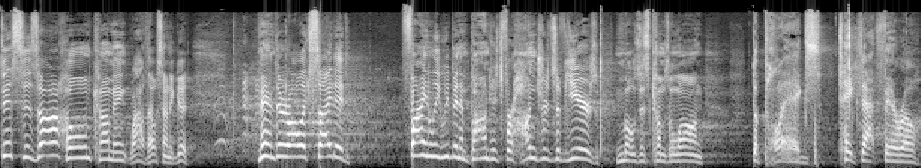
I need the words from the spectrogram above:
This is our homecoming. Wow, that sounded good. Man, they're all excited. Finally, we've been in bondage for hundreds of years. Moses comes along. The plagues take that Pharaoh.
